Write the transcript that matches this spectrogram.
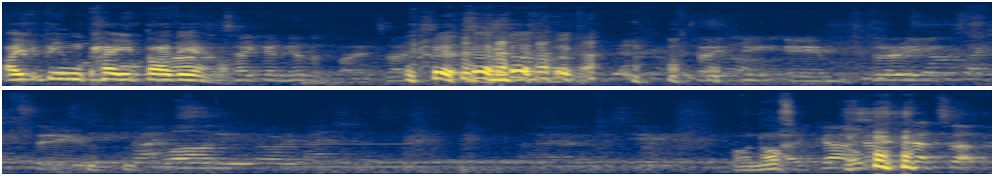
Are you being paid by the I'll hour? take any other photos. Eh? taking in three, two, one. Or not. Go, that's up.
